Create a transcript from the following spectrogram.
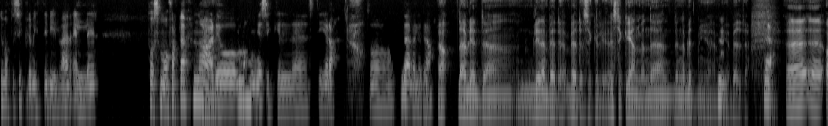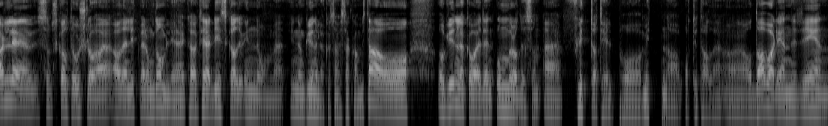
du måtte sykle midt i bilveien eller på små fortau. Nå Mm. er det jo mange sykkelstier, da. Så det er veldig bra. Ja, det er blitt, eh, blitt en bedre, bedre sykkelsti. Er et stykke igjen, men det, den er blitt mye, mye bedre. Ja. Eh, eh, alle som skal til Oslo eh, av den litt mer ungdommelige karakter, de skal jo innom, innom Grünerløkka, som vi snakka om i stad. Og, og Grünerløkka var det området som jeg flytta til på midten av 80-tallet. Og, da var det en ren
